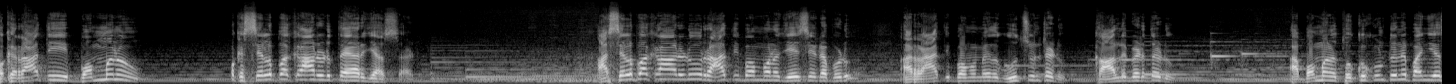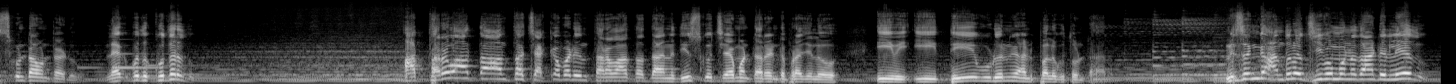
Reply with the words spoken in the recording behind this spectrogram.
ఒక రాతి బొమ్మను ఒక శిల్పకారుడు తయారు చేస్తాడు. ఆ శిల్పకారుడు రాతి బొమ్మను చేసేటప్పుడు ఆ రాతి బొమ్మ మీద కూర్చుంటాడు కాళ్ళు పెడతాడు. ఆ బొమ్మను తొక్కుకుంటూనే పని చేసుకుంటా ఉంటాడు లేకపోతే కుదరదు. ఆ తర్వాత అంతా చెక్కబడిన తర్వాత దాన్ని తీసుకొచ్చి ఏమంటారంటే ప్రజలు ఈ ఈ దేవుడిని అని పలుకుతుంటారు. నిజంగా అందులో జీవం ఉన్నదంటే లేదు.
